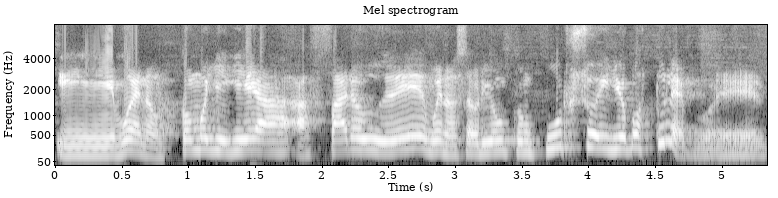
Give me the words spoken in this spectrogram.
Y bueno, ¿cómo llegué a, Faro UD? Bueno, se abrió un concurso y yo postulé, pues,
